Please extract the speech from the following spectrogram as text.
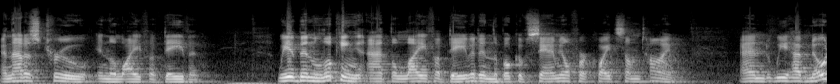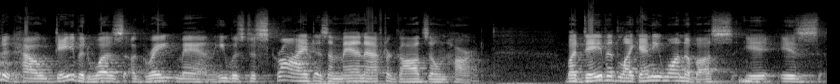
And that is true in the life of David. We have been looking at the life of David in the book of Samuel for quite some time. And we have noted how David was a great man. He was described as a man after God's own heart. But David, like any one of us, is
